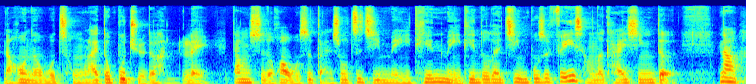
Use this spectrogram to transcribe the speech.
然后呢，我从来都不觉得很累。当时的话，我是感受自己每天每天都在进步，是非常的开心的。那。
